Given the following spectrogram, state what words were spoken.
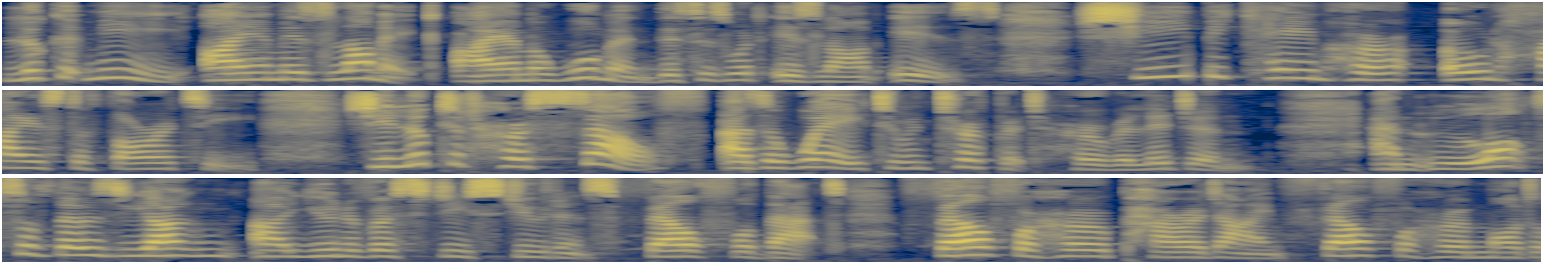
Look at me. I am Islamic. I am a woman. This is what Islam is. She became her own highest authority. She looked at herself as a way to interpret her religion. And lots of those young uh, university students fell for that, fell for her paradigm, fell for her model.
